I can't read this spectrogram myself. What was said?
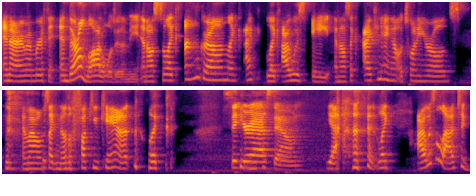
And I remember, th- and they're a lot older than me. And I was still like, I'm grown. Like I, like I was eight, and I was like, I can hang out with 20 year olds. And my mom was like, No, the fuck you can't. like, sit your ass down. Yeah, like I was allowed to.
